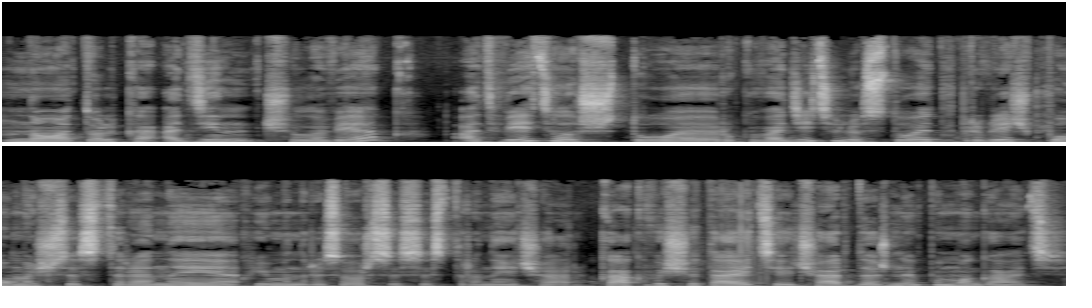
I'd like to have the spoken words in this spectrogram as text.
но только один человек ответил, что руководителю стоит привлечь помощь со стороны Human Resources, со стороны HR. Как вы считаете, HR должны помогать?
